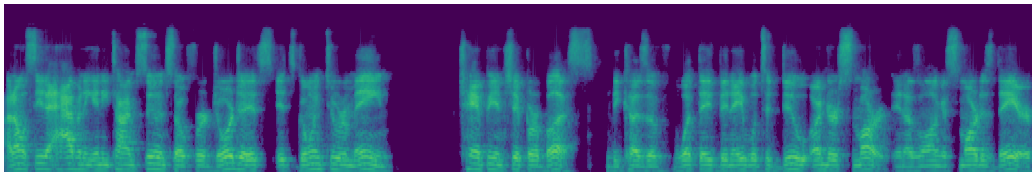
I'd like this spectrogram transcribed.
I don't see that happening anytime soon. So for Georgia, it's it's going to remain championship or bust because of what they've been able to do under Smart. And as long as Smart is there,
